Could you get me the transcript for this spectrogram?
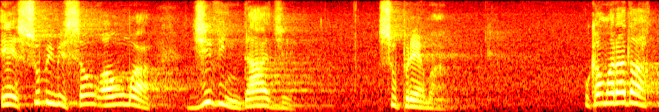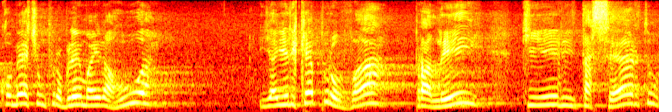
e submissão a uma divindade suprema. O camarada comete um problema aí na rua, e aí ele quer provar para a lei que ele está certo,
